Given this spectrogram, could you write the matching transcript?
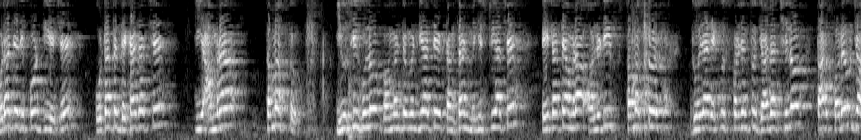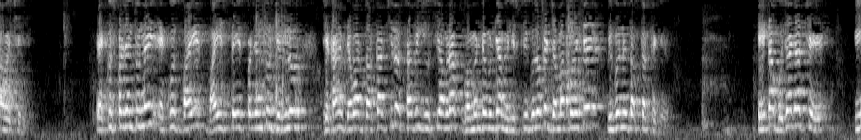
ওরা যে রিপোর্ট দিয়েছে, ওটাতে দেখা যাচ্ছে কি আমরা সমস্ত ইউসি গুলো গভর্নমেন্ট অফ ইন্ডিয়াতে কনসার্ন মিনিস্ট্রি আছে। এটাতে আমরা অলরেডি সমস্ত দু হাজার একুশ পর্যন্ত যা যা ছিল, তারপরেও যা হয়েছে। একুশ পর্যন্ত নেই, একুশ, বাইশ বাইশ, তেইশ পর্যন্ত যেগুলো যেখানে দেওয়ার দরকার ছিল, সবই ইউসি আমরা গভর্নমেন্ট অফ ইন্ডিয়া মিনিস্ট্রিগুলোকে জমা করেছে বিভিন্ন দপ্তর থেকে। এটা বোঝা যাচ্ছে কি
